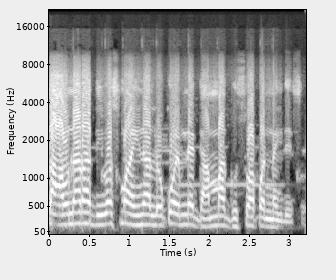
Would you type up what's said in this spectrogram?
તો આવનારા દિવસમાં અહીંના લોકો એમને ગામમાં ઘૂસવા પણ નહીં દેશે.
